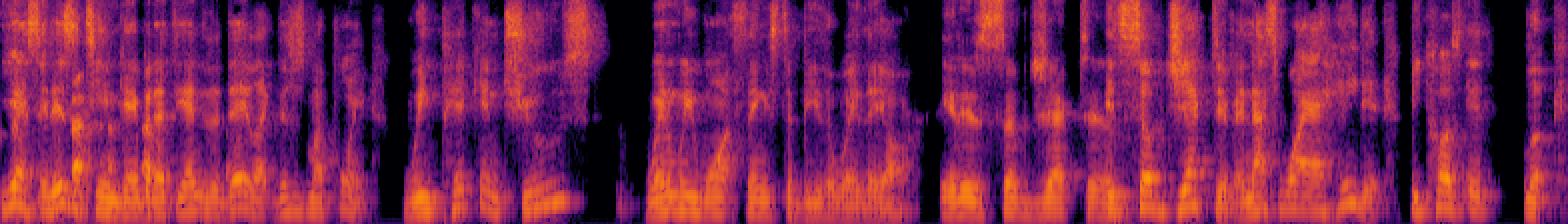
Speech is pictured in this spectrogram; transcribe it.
Yes, it is a team game, but at the end of the day, like this is my point. We pick and choose when we want things to be the way they are. It is subjective. It's subjective, and that's why I hate it because it. Look,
